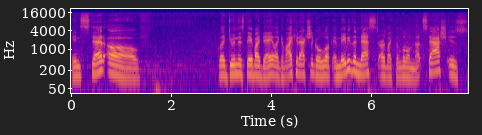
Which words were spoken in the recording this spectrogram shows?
instead of like doing this day by day, like if I could actually go look and maybe the nest or like the little nut stash is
